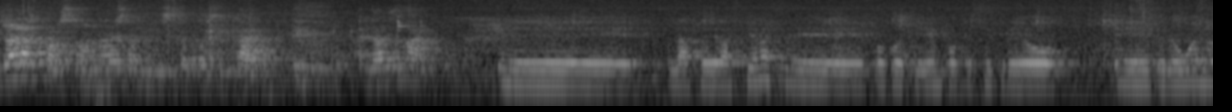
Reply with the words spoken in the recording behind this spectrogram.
de les Persones amb Discapacitat. En el marc Eh, la federación hace poco tiempo que se creó, eh, pero bueno,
